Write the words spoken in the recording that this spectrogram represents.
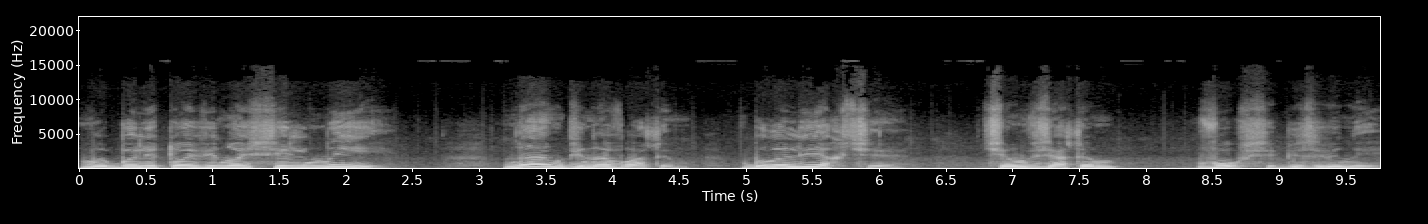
мы были той виной сильны. Нам, виноватым, было легче, чем взятым вовсе без вины.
